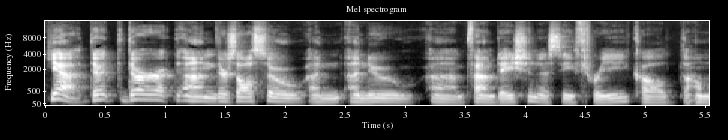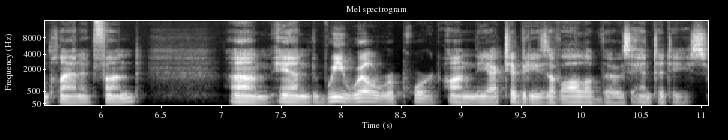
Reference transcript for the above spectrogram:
Yeah, there, there um, there's also a, a new um, foundation, a C3 called the Home Planet Fund. Um, and we will report on the activities of all of those entities.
